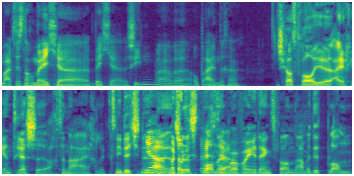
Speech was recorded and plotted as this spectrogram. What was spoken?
Maar het is nog een beetje, een beetje zien waar we op eindigen. Dus je gaat vooral je eigen interesse achterna eigenlijk. Het is niet dat je een, ja, een maar soort plan echt, hebt waarvan je denkt van... nou, met dit plan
